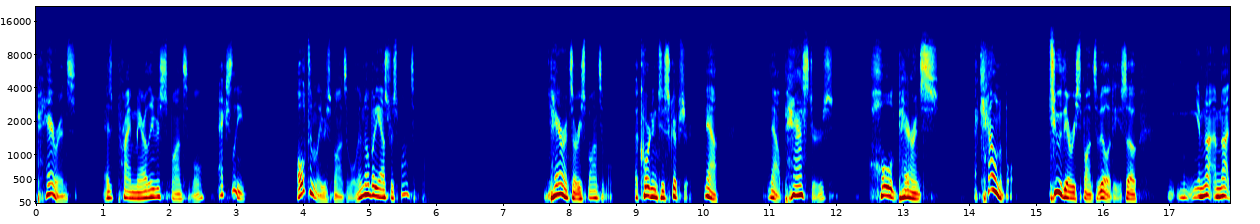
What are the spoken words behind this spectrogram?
parents as primarily responsible, actually, ultimately responsible. There's nobody else responsible. Yeah. Parents are responsible according to Scripture. Now, now pastors hold parents accountable to their responsibility. So I'm not I'm not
